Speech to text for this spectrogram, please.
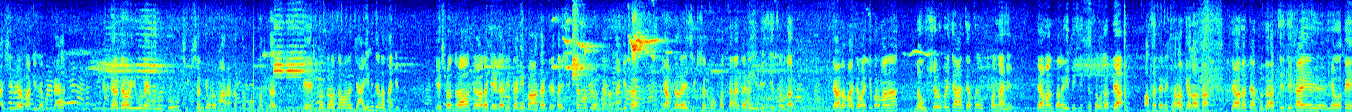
अशी वेळ बाकीच्या कुठल्या विद्यार्थ्यावर येऊ नये म्हणून तू शिक्षण तेवढं महाराष्ट्रातलं मोफत कर. हे यशवंतराव चव्हाणांच्या आईने त्यांना सांगितलं. यशवंतराव त्यावेळेला गेल्याने त्यांनी बाळासाहेब देसाई शिक्षण मंत्री होऊन त्यांना सांगितलं की आपल्याला हे शिक्षण मोफत करायचं आणि ईबीची सवलत त्यावेळेला माझ्या माहितीप्रमाणे नऊशे रुपयाच्या आत ज्याचं उत्पन्न आहे त्या माणसाला ईबीसीची सवलत द्या असा त्यांनी ठराव केला होता. त्यावेळेला त्या गुजरातचे जे काय हे होते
